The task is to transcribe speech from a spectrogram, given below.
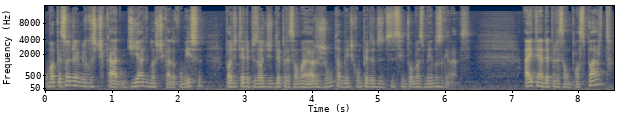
Uma pessoa diagnosticada, diagnosticada com isso pode ter episódio de depressão maior juntamente com períodos de sintomas menos graves. Aí tem a depressão pós-parto,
